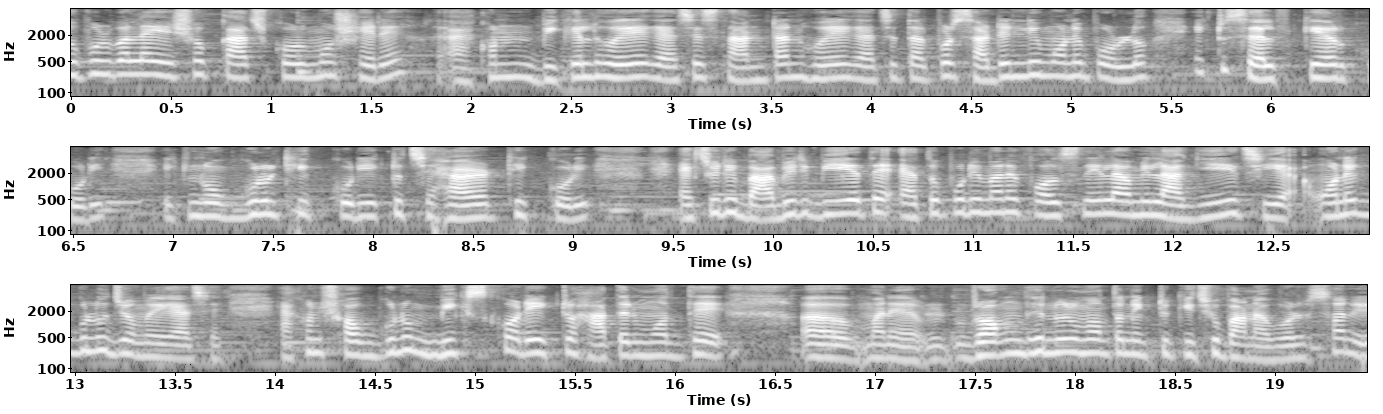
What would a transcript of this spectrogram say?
দুপুরবেলায় এসব কাজকর্ম সেরে এখন বিকেল হয়ে গেছে স্নান টান হয়ে গেছে, তারপর সাডেনলি মনে পড়ল, একটু সেলফ কেয়ার করি, একটু নখগুলো ঠিক করি, একটু চেহারা ঠিক করি। অ্যাকচুয়ালি বাবির বিয়েতে এত পরিমাণে ফলস নীল আমি লাগিয়েছি, অনেকগুলো জমে গেছে। এখন সবগুলো মিক্স করে একটু হাতের মধ্যে মানে রংধেনুর মতন একটু কিছু বানাবো। সরি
